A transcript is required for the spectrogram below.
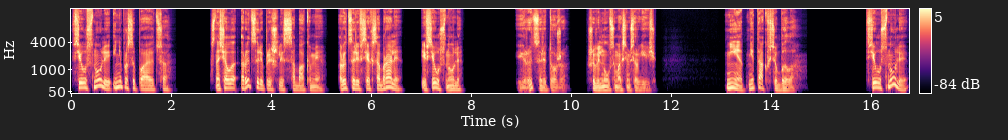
«Все уснули и не просыпаются. Сначала рыцари пришли с собаками, рыцари всех собрали, и все уснули». «И рыцари тоже», — шевельнулся Максим Сергеевич. «Нет, не так все было. Все уснули,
